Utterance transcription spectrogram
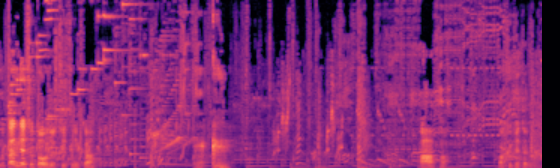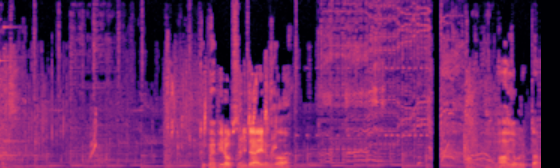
뭐, 딴 데서 또 얻을 수 있으니까. 아, 아파. 아, 급했다, 급했다. 급할 필요 없습니다, 이런 거. 아, 어렵다.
